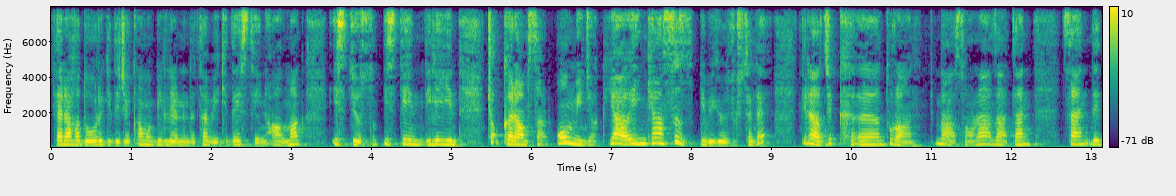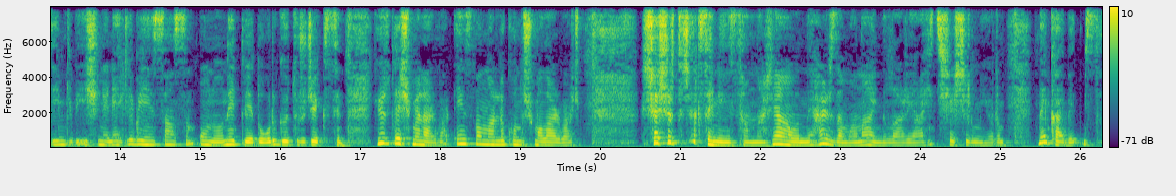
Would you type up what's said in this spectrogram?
Ferah'a doğru gidecek. Ama birilerinin de tabii ki desteğini almak istiyorsun. İsteğin, dileğin çok karamsar olmayacak. Ya imkansız gibi gözükse de birazcık e, durağan. Daha sonra zaten sen dediğim gibi işinin ehli bir insansın. Onu netliğe doğru götüreceksin. Yüzleşmeler var. insanlarla konuşmalar var. Şaşırtacak seni insanlar. Ya ne her zaman aynılar ya. Hiç şaşırmıyorum. Ne kaybetmişsin?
